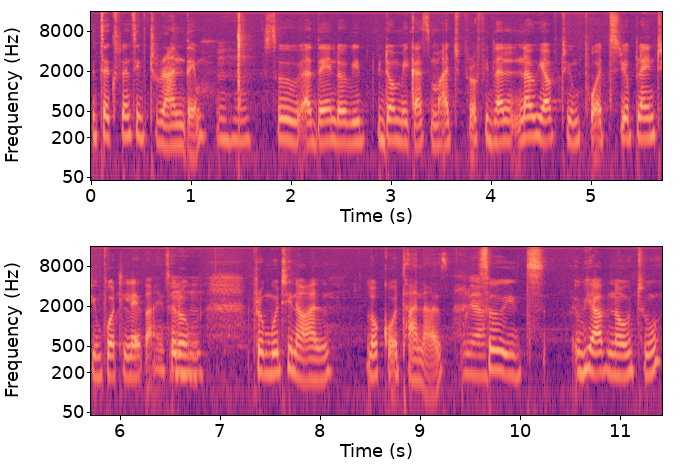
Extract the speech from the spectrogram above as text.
it's expensive to run them. Mm-hmm. So at the end of it we don't make as much profit. And now we have to import we're planning to import leather instead of mm-hmm. promoting our local tanners. Yeah. so it's we have now to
